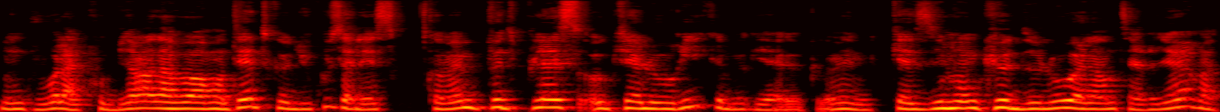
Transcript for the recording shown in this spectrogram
Donc voilà, il faut bien avoir en tête que du coup, ça laisse quand même peu de place aux calories, comme il y a quand même quasiment que de l'eau à l'intérieur.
